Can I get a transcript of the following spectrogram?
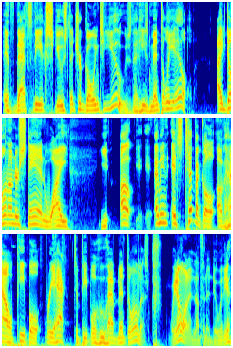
if that's the excuse that you're going to use that he's mentally ill." I don't understand why you, oh, I mean, it's typical of how people react to people who have mental illness. We don't want nothing to do with you.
